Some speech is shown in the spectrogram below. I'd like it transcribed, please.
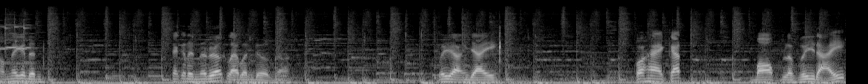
Không thấy cái đinh Chắc cái đinh nó rớt lại bên đường rồi Bây giờ như vậy Có hai cách Một là Vi đẩy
